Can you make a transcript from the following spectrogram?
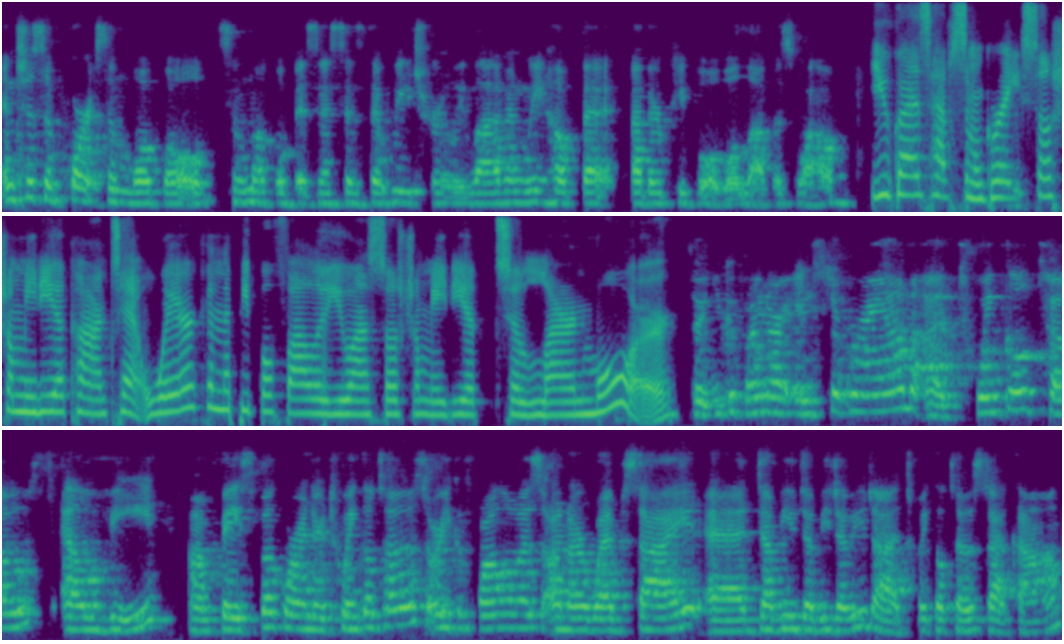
and to support some local some local businesses that we truly love and we hope that other people will love as well You guys have some great social media content. Where can the people follow you on social media to learn more? So you can find our Instagram, uh, Twinkle Toast LV. On Facebook, we're under Twinkle Toast, or you can follow us on our website at www.twinkletoast.com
